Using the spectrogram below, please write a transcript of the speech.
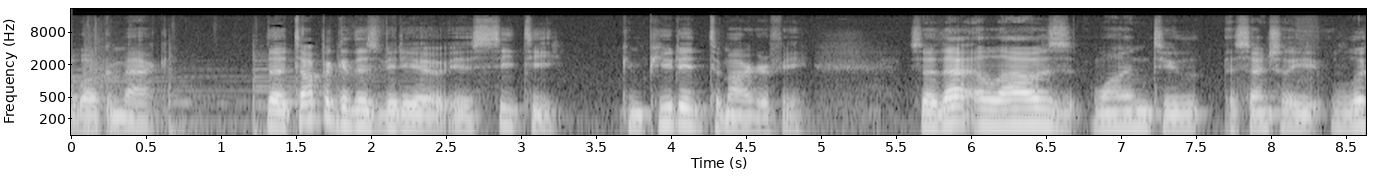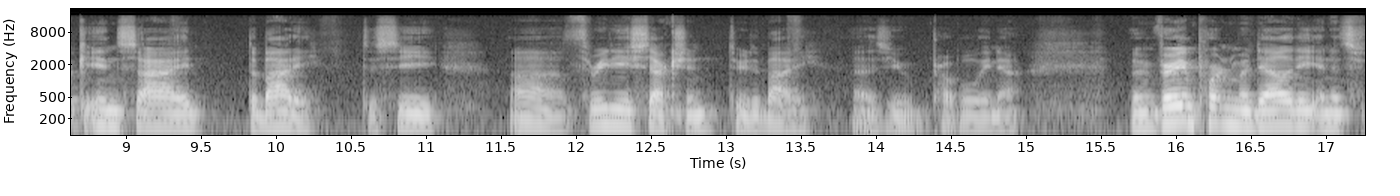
welcome back. The topic of this video is CT, computed tomography. So that allows one to essentially look inside the body to see uh, 3D section through the body, as you probably know. A very important modality, and it's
